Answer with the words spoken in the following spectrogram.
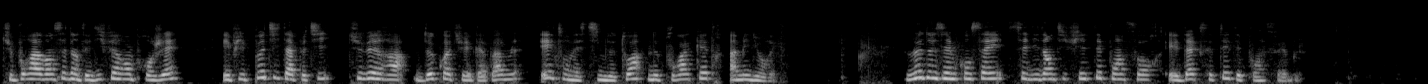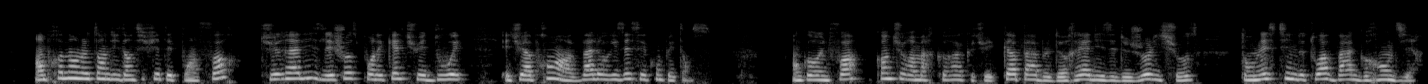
tu pourras avancer dans tes différents projets et puis petit à petit, tu verras de quoi tu es capable et ton estime de toi ne pourra qu'être améliorée. Le deuxième conseil, c'est d'identifier tes points forts et d'accepter tes points faibles. En prenant le temps d'identifier tes points forts, tu réalises les choses pour lesquelles tu es doué et tu apprends à valoriser ses compétences. Encore une fois, quand tu remarqueras que tu es capable de réaliser de jolies choses, ton estime de toi va grandir.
